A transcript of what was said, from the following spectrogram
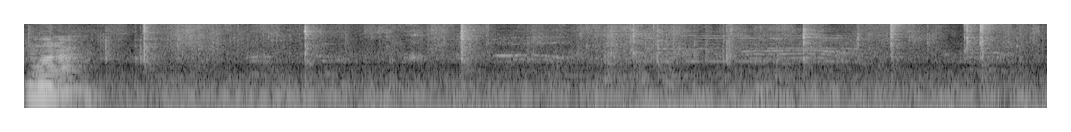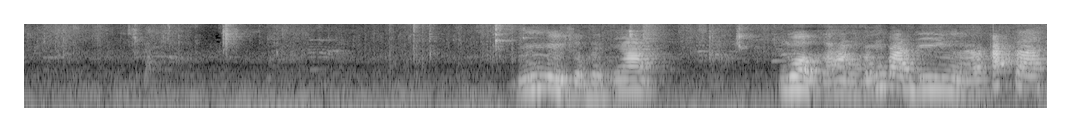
Ngon lắm. Bánh mì của Việt Nam mua cửa hàng bánh ba đi người ta cắt ra.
